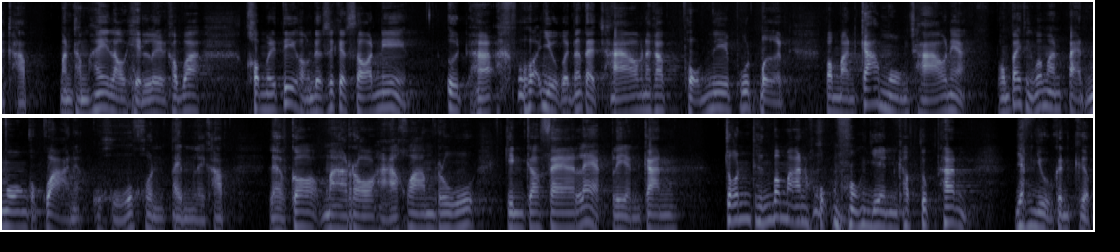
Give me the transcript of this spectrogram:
นะครับ มันทำให้เราเห็นเลยครับว่า community ของ The Secret Sauce นี่อึดฮะ เพราะว่าอยู่กันตั้งแต่เช้านะครับ ผมนี่พูดเปิดประมาณ 9 โมงเช้าเนี่ย ผมไปถึงประมาณ 8 โมงกว่าๆเนี่ย โอ้โห คนเต็มเลยครับ แล้วก็มารอหาความรู้ กินกาแฟแลกเปลี่ยนกัน จนถึงประมาณ 6 โมงเย็นครับทุกท่าน ยังอยู่กันเกือบ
